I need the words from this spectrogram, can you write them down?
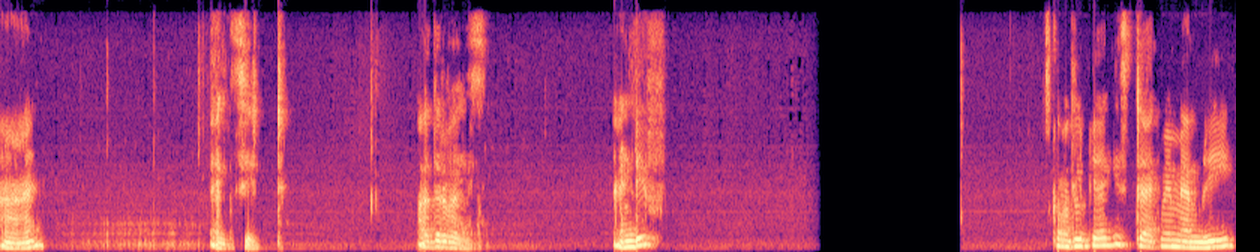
and exit. Otherwise, and if इसका मतलब क्या है कि स्टैक में मेमोरी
